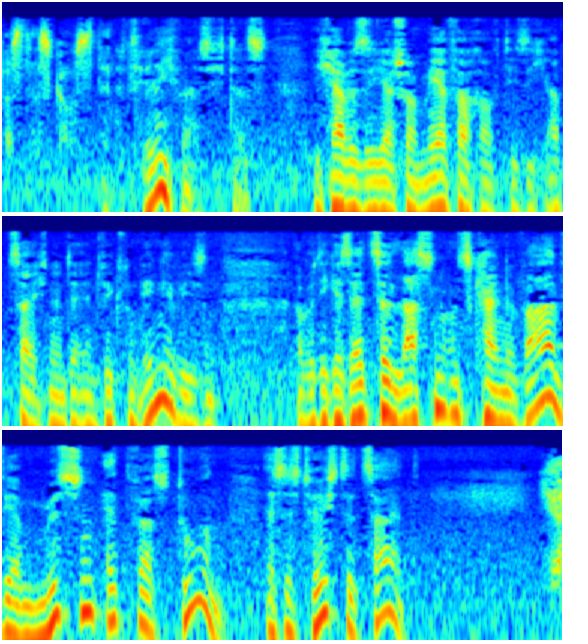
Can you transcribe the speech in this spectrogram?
was das kostet. Natürlich weiß ich das. Ich habe Sie ja schon mehrfach auf die sich abzeichnende Entwicklung hingewiesen. Aber die Gesetze lassen uns keine Wahl. Wir müssen etwas tun. Es ist höchste Zeit. Ja,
